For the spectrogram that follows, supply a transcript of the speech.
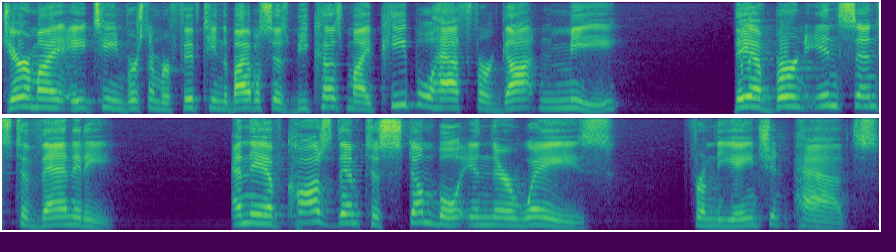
Jeremiah 18, verse number 15, the Bible says, Because my people hath forgotten me, they have burned incense to vanity, and they have caused them to stumble in their ways from the ancient paths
